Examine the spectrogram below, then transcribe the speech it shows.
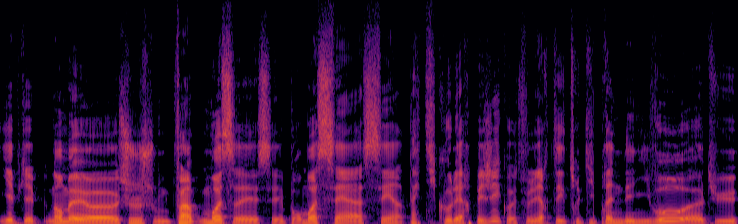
Yep, yep. Non, mais euh, je, je- moi, c'est, c'est, pour moi, c'est un, c'est un tactical RPG, quoi. Tu veux dire, des trucs qui prennent des niveaux, euh, tu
